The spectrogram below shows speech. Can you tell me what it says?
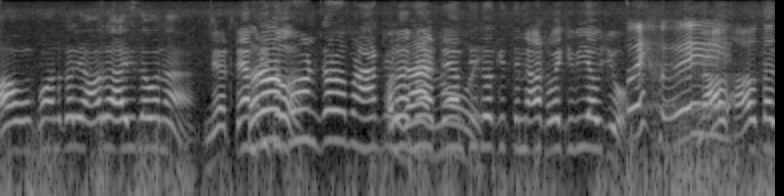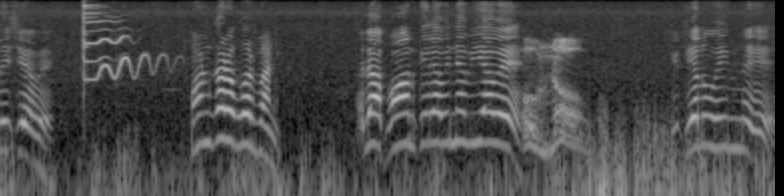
હા હું ફોન કરી અરે આવી જવાના. મેં ટેમ કરો દીધો. ફોન કરો પણ આટલી અરે મેં ટેમ દીધો કે તમે આઠ વાગે વી આવજો. આવતા દિવસે હવે. ફોન કરો ગોરપાને એટલે ફોન કર્યા વિના વી આવે. ઓ એમ ને હે.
